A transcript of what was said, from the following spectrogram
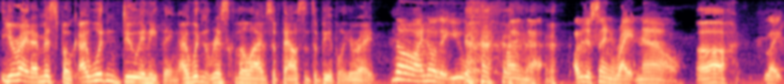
You're right. I misspoke. I wouldn't do anything. I wouldn't risk the lives of thousands of people. You're right. no, I know that you were playing that. I was just saying right now, Ugh. like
